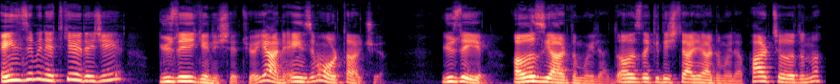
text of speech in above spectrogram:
Enzimin etki edeceği yüzeyi genişletiyor. Yani enzimi orta açıyor. Yüzeyi ağız yardımıyla, ağızdaki dişler yardımıyla parçaladın mı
